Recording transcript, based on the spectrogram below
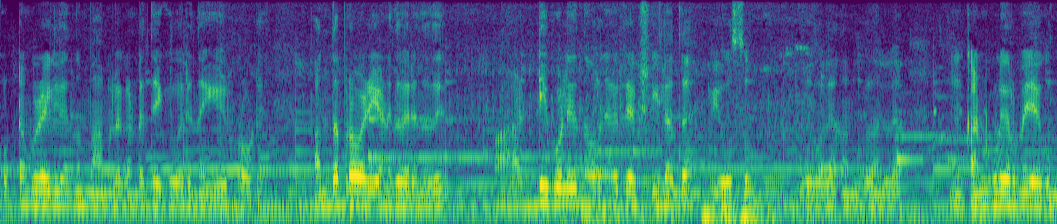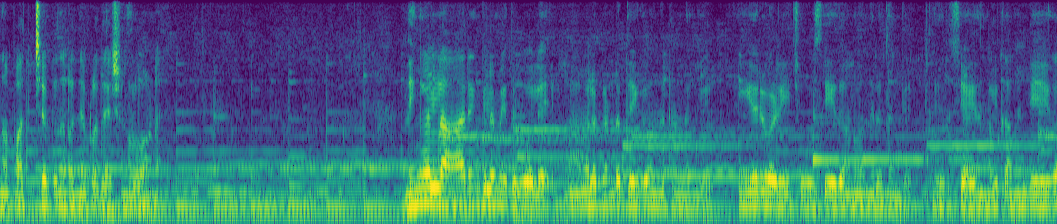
കുട്ടമ്പുഴയിൽ നിന്നും മാമലഖണ്ഡത്തേക്ക് വരുന്ന ഈ റോഡ് പന്തപ്ര വഴിയാണ് ഇത് വരുന്നത്. അടിപൊളി എന്ന് പറഞ്ഞ ഒരു രക്ഷയില്ലാത്ത വ്യൂസും അതുപോലെ നമുക്ക് നല്ല കൺകുളിർമയേകുന്ന പച്ചപ്പ് നിറഞ്ഞ പ്രദേശങ്ങളുമാണ്. നിങ്ങളിൽ ആരെങ്കിലും ഇതുപോലെ മാമലഖണ്ഡത്തേക്ക് വന്നിട്ടുണ്ടെങ്കിൽ ഈ ഒരു വഴി ചൂസ് ചെയ്താണ് വന്നിരുന്നെങ്കിൽ തീർച്ചയായും നിങ്ങൾ കമന്റ് ചെയ്യുക.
